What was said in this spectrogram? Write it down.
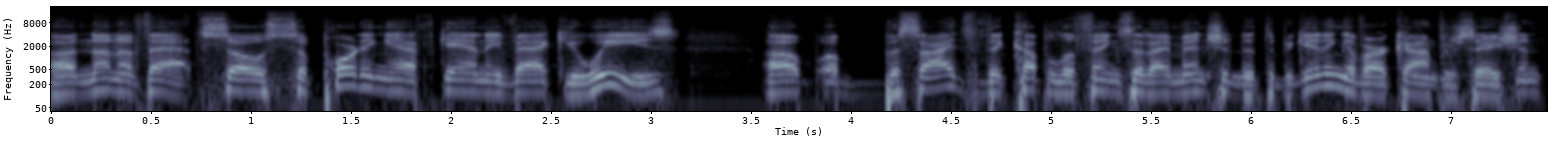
uh, none of that. So supporting Afghan evacuees uh, uh, besides the couple of things that I mentioned at the beginning of our conversation,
